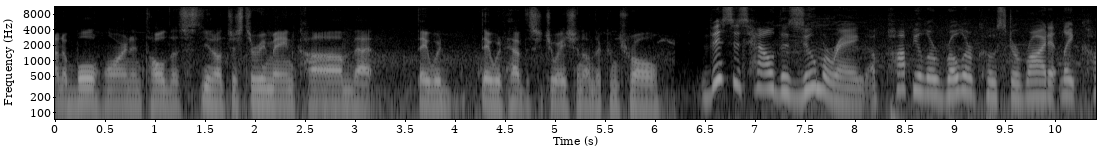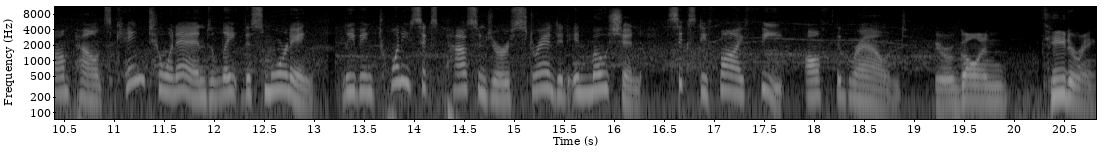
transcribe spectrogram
on a bullhorn and told us, you know, just to remain calm, that they would they would have the situation under control. This is how the Zoomerang, a popular roller coaster ride at Lake Compounce, came to an end late this morning, leaving 26 passengers stranded in motion 65 feet off the ground. We were going teetering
